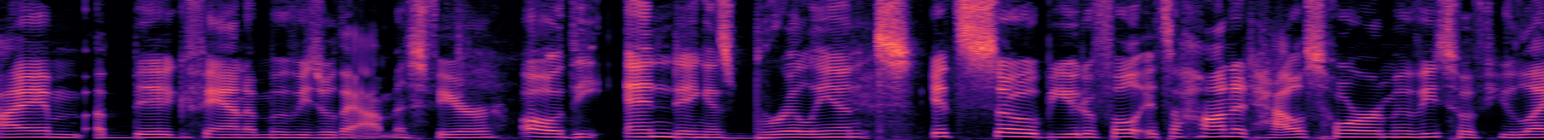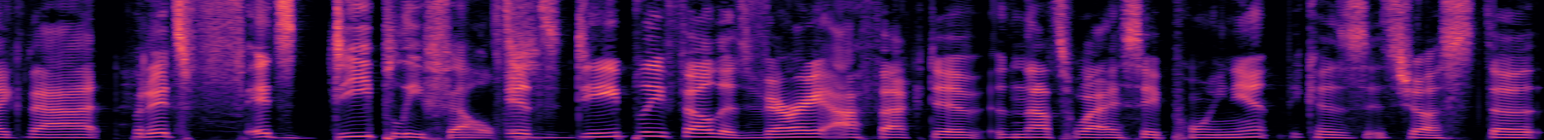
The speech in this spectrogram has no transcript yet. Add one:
i am a big fan of movies with atmosphere. Oh, the ending is brilliant, it's so beautiful. It's a haunted house horror movie so if you like that but it's it's deeply felt. it's deeply felt. It's very affective and that's why i say poignant because it's just the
